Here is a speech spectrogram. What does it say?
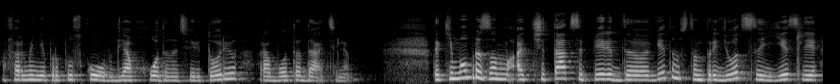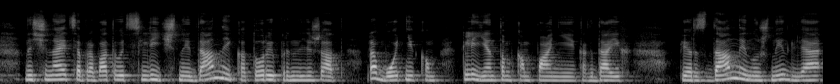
оформление пропусков для входа на территорию работодателя. Таким образом, отчитаться перед э, ведомством придется, если начинаете обрабатывать личные данные, которые принадлежат работникам, клиентам компании, когда их перс-данные нужны для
